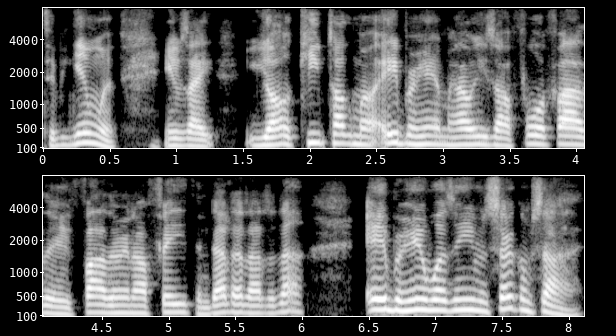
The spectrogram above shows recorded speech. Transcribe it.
to begin with. He was like, Y'all keep talking about Abraham, how he's our forefather and father in our faith, and da da da da da. Abraham wasn't even circumcised.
